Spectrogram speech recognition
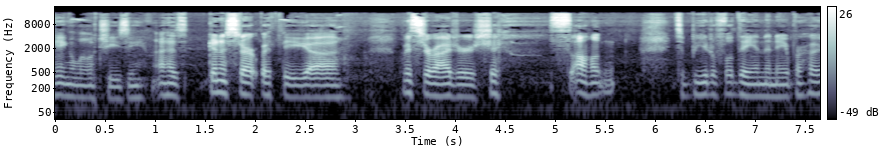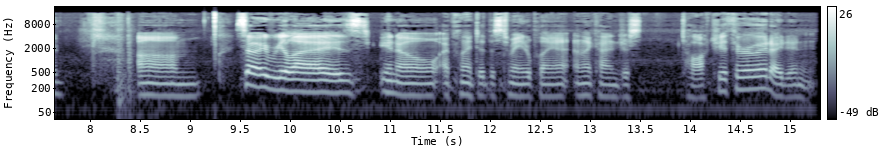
getting a little cheesy. I was gonna start with the uh, Mr. Rogers song. It's a beautiful day in the neighborhood. Um, so I realized, you know, I planted this tomato plant and I kind of just talked you through it. I didn't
